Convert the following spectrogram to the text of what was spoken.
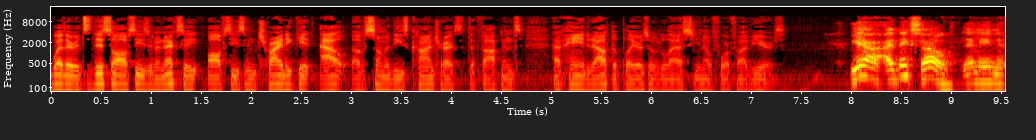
whether it's this offseason or next offseason, trying to get out of some of these contracts that the Falcons have handed out to players over the last, you know, four or five years. Yeah, I think so. I mean,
